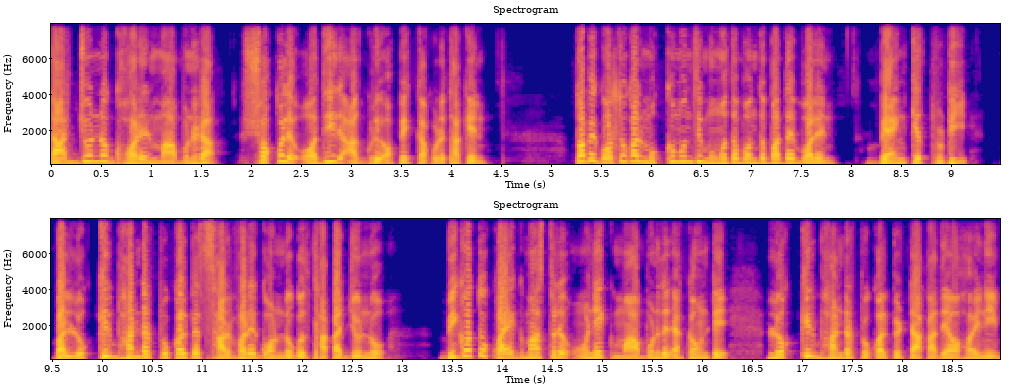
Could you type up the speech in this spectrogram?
তার জন্য ঘরের মা বোনেরা সকলে অধীর আগ্রহে অপেক্ষা করে থাকেন। তবে গতকাল মুখ্যমন্ত্রী মমতা বন্দ্যোপাধ্যায় বলেন, ব্যাংকের ত্রুটি বা লক্ষ্মীর ভাণ্ডার প্রকল্পের সার্ভারে গণ্ডগোল থাকার জন্য বিগত কয়েক মাস ধরে অনেক মা বোনেদের অ্যাকাউন্টে লক্ষ্মীর ভাণ্ডার প্রকল্পের টাকা দেওয়া হয়নি।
